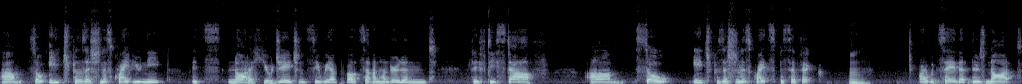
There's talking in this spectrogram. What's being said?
Um, so each position is quite unique. It's not a huge agency. We have about 750 staff. Um, so each position is quite specific. Hmm. I would say that there's not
